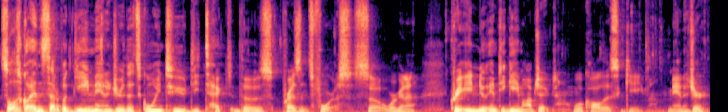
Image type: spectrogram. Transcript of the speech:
So let's go ahead and set up a game manager that's going to detect those presents for us. So we're gonna create a new empty game object. We'll call this game manager.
